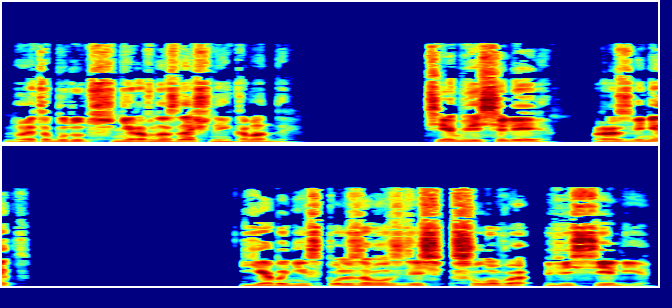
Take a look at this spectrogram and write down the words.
«Но это будут неравнозначные команды. Тем веселее, разве нет?» Я бы не использовал здесь слово «веселье».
